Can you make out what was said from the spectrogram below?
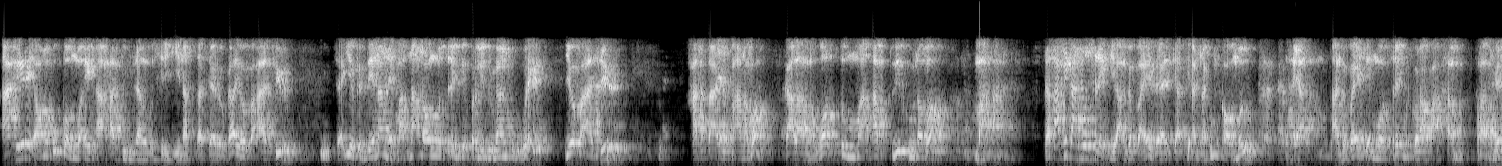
Akhirnya ono hukum wa in ahadum minal musyrikin astajaroka ya fa ajir. Saya iya gentenan nek makna ono musyrik di perlindungan kuwe. Ya fa ajir. Hatta ya fa apa? kalam Allah tumma ablighu napa mana. Nah, tapi kan musyrik ya anggap aja dari kasi anagum kaumul layak. Anggap aja cek musyrik mergo ora paham. Paham ya?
